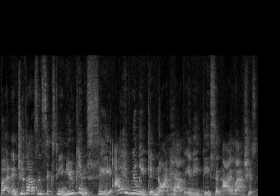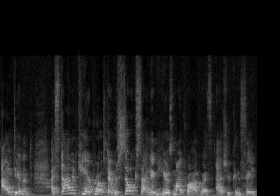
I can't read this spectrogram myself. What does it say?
But in 2016, you can see I really did not have any decent eyelashes. I didn't. I started CareProst. I was so excited. Here's my progress, as you can see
